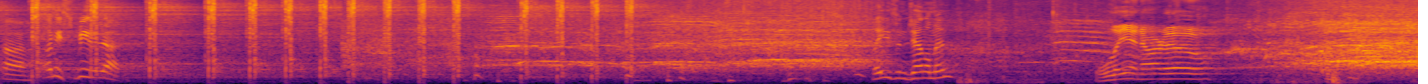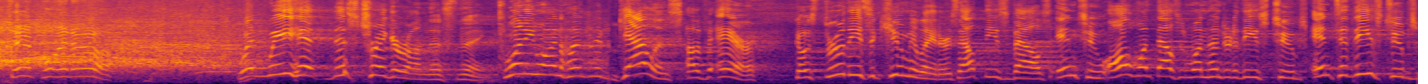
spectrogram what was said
Uh, let me speed it up. Ladies and gentlemen, Leonardo 2.0. when we hit this trigger on this thing, 2,100 gallons of air goes through these accumulators, out these valves, into all 1,100 of these tubes, into these tubes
